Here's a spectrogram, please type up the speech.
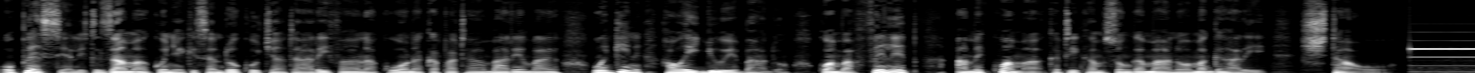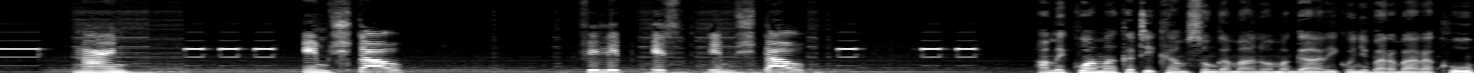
upesi alitazama kwenye kisanduku cha taarifa na kuona akapata habari ambayo wengine hawaijui bado kwamba philip amekwama katika msongamano wa magari stau Nein. Im Stau. Philipp ist im Stau. amekwama katika msongamano wa magari kwenye barabara kuu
